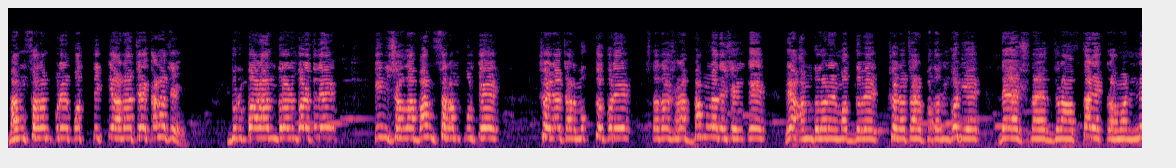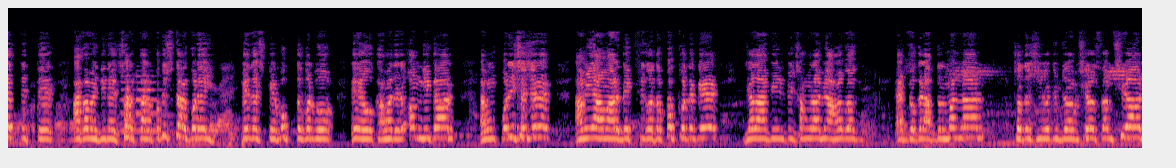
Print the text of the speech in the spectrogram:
বাংসারামপুরের প্রত্যেকটি আনাচে কানাচে দুর্বার আন্দোলন করে তুলে ইনশাল্লাহ বাংসারামপুরকে স্বৈরাচার মুক্ত করে তথা সারা বাংলাদেশকে এই আন্দোলনের মাধ্যমে স্বৈরাচার পতন ঘটিয়ে দেশ নায়ক জনাব তারেক রহমান নেতৃত্বে আগামী দিনে সরকার প্রতিষ্ঠা করেই এদেশকে মুক্ত করব। এ হোক আমাদের অঙ্গীকার এবং পরিশেষে আমি আমার ব্যক্তিগত পক্ষ থেকে জেলা বিএনপি সংগ্রামী আহ্বায়ক অ্যাডভোকেট আব্দুল মান্নান সদস্য সচিব জনাব শেখ ইসলাম শিয়ার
